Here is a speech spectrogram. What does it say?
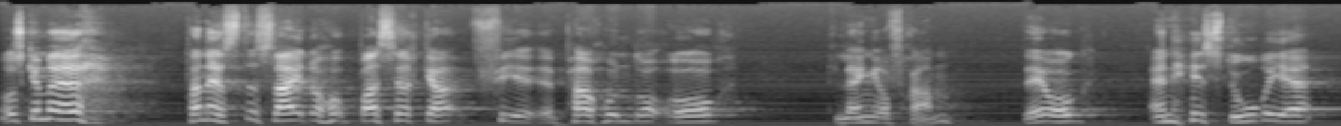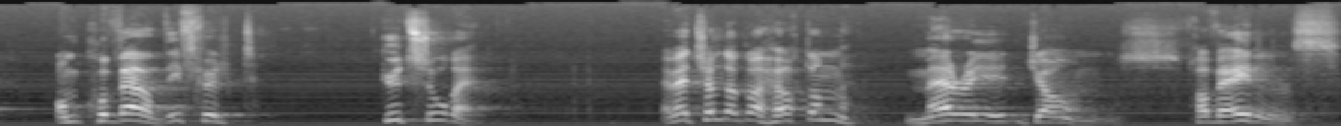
Nå skal vi ta neste slide og hoppe ca. et par hundre år lenger fram. Det er òg en historie om hvor verdifullt Guds ord er. Jeg vet ikke om dere har hørt om Mary Jones fra Wales.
